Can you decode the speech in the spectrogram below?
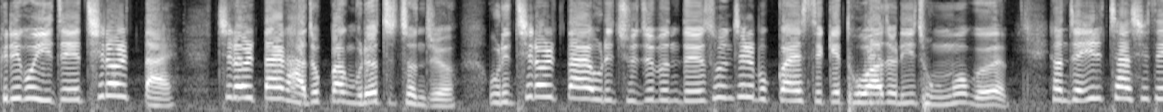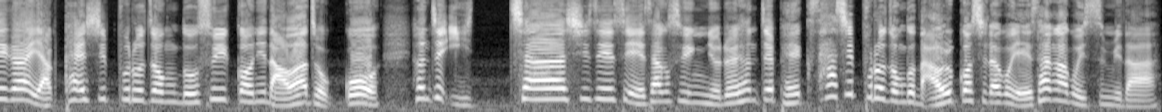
그리고 이제 7월달, 7월달 가족방 무료 추천주. 우리 7월달 우리 주주분들 손실 복구할 수 있게 도와줄 이 종목은 현재 1차 시세가 약 80% 정도 수익권이 나와줬고 현재 2 차 시세에서 예상 수익률을 현재 140% 정도 나올 것이라고 예상하고 있습니다.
